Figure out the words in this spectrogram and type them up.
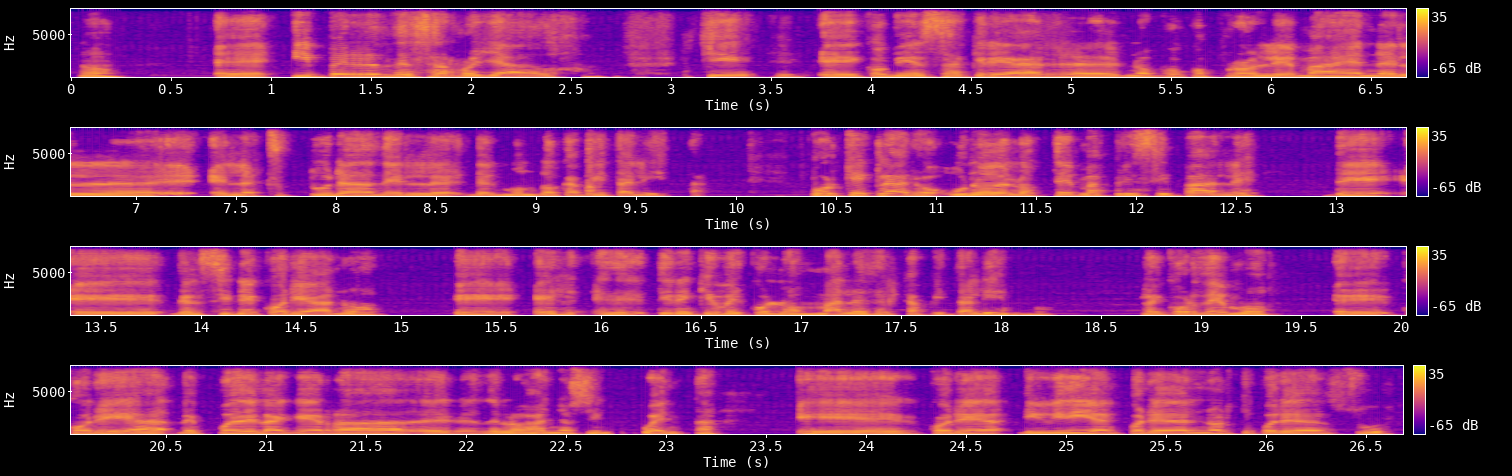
¿no? Eh, hiper desarrollado, que eh, comienza a crear no pocos problemas en, el, en la estructura del, del, mundo capitalista. Porque, claro, uno de los temas principales de, del cine coreano es, tiene que ver con los males del capitalismo. Recordemos, Corea, después de la guerra de, de los años 50, Corea dividida en Corea del Norte y Corea del Sur,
